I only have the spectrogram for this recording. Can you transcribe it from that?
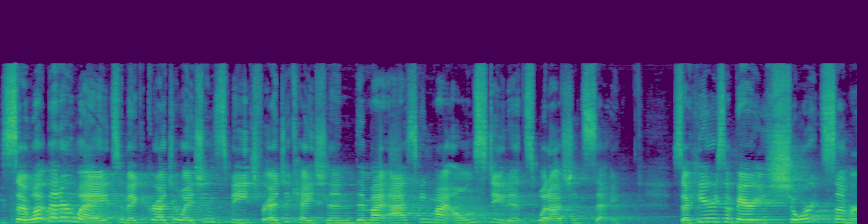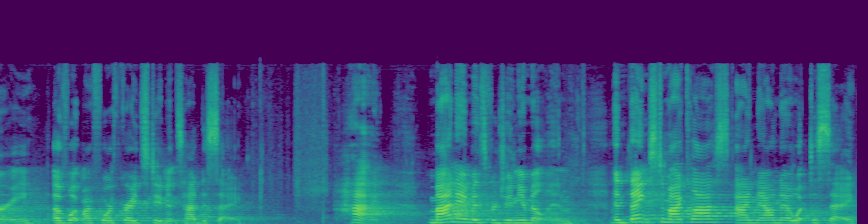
So, what better way to make a graduation speech for education than by asking my own students what I should say? So, here's a very short summary of what my fourth grade students had to say. Hi. My name is Virginia Milton, and thanks to my class, I now know what to say.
